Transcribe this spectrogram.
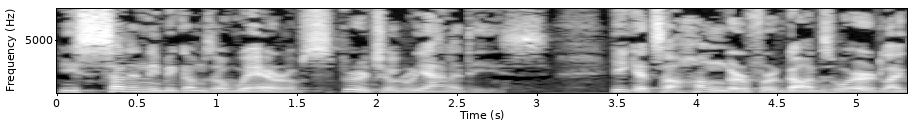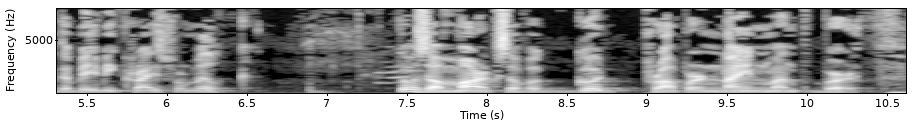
He suddenly becomes aware of spiritual realities. He gets a hunger for God's word like the baby cries for milk. Those are marks of a good, proper nine month birth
